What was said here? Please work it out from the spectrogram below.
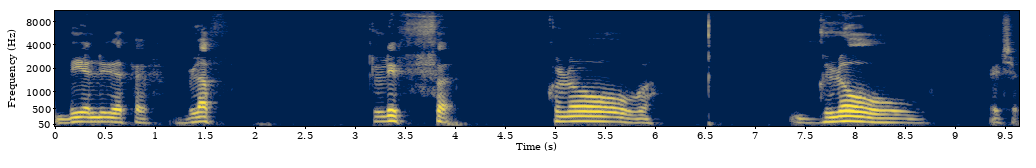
BLUFF, bluff, cliff, clove, glow, etc.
